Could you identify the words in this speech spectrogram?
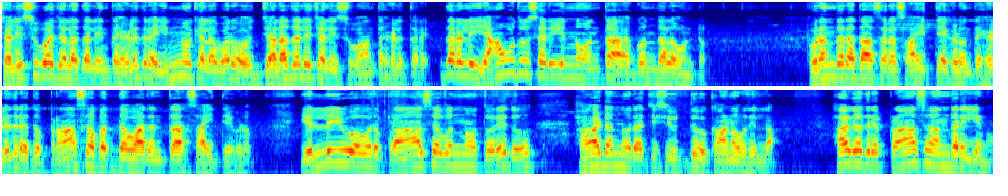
ಚಲಿಸುವ ಜಲದಲ್ಲಿ ಅಂತ ಹೇಳಿದರೆ ಇನ್ನೂ ಕೆಲವರು ಜಲದಲ್ಲಿ ಚಲಿಸುವ ಅಂತ ಹೇಳ್ತಾರೆ. ಇದರಲ್ಲಿ ಯಾವುದು ಸರಿ ಎನ್ನುವಂಥ ಗೊಂದಲ ಉಂಟು. ಪುರಂದರದಾಸರ ಸಾಹಿತ್ಯಗಳು ಅಂತ ಹೇಳಿದರೆ ಅದು ಪ್ರಾಸಬದ್ಧವಾದಂತಹ ಸಾಹಿತ್ಯಗಳು. ಎಲ್ಲಿಯೂ ಅವರು ಪ್ರಾಸವನ್ನು ತೊರೆದು ಹಾಡನ್ನು ರಚಿಸಿದ್ದು ಕಾಣುವುದಿಲ್ಲ. ಹಾಗಾದರೆ ಪ್ರಾಸ ಅಂದರೆ ಏನು?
